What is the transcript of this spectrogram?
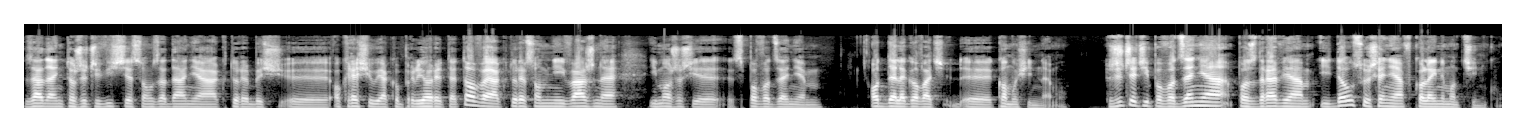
zadań to rzeczywiście są zadania, które byś y, określił jako priorytetowe, a które są mniej ważne i możesz je z powodzeniem oddelegować y, komuś innemu. Życzę Ci powodzenia, pozdrawiam i do usłyszenia w kolejnym odcinku.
